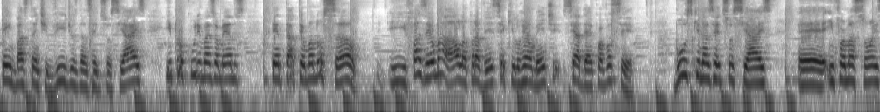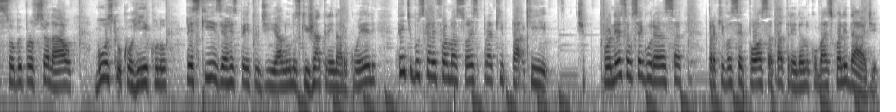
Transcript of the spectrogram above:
tem bastante vídeos nas redes sociais e procure mais ou menos tentar ter uma noção e fazer uma aula para ver se aquilo realmente se adequa a você. Busque nas redes sociais é, informações sobre o profissional, busque o currículo, pesquise a respeito de alunos que já treinaram com ele, tente buscar informações para que, que te forneçam segurança para que você possa estar tá treinando com mais qualidade.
